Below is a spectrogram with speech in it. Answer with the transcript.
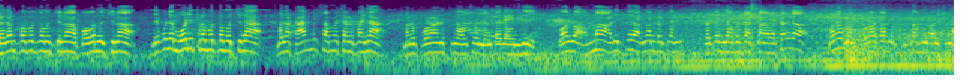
జగన్ ప్రభుత్వం వచ్చినా పవన్ వచ్చినా లేకుంటే మోడీ ప్రభుత్వం వచ్చినా మన కార్మిక సమస్యల పైన మనం పోరాడాల్సిన అవసరం ఎంతైనా ఉంది. వాళ్ళు అమ్మ అడిగితే అన్నం పెడతారు. పెట్టదు కాబట్టి అట్లా రకంగా మనం మన పోరాటానికి సిద్ధం ఉండాల్సిన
